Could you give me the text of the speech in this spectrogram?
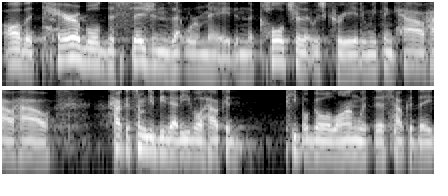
all the terrible decisions that were made and the culture that was created. And we think, how, how, how, how could somebody be that evil? How could people go along with this? How could they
